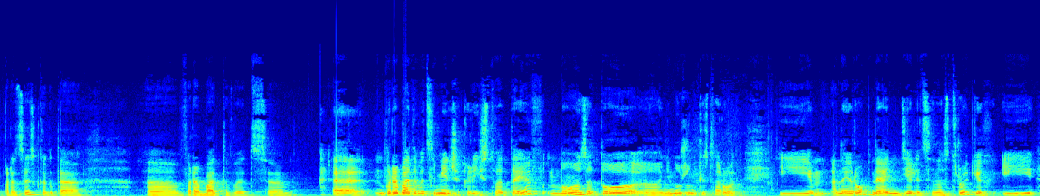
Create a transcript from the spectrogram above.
процесс, когда э, вырабатывается э, вырабатывается меньше количество АТФ, но зато э, не нужен кислород. И анаэробные, они делятся на строгих и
